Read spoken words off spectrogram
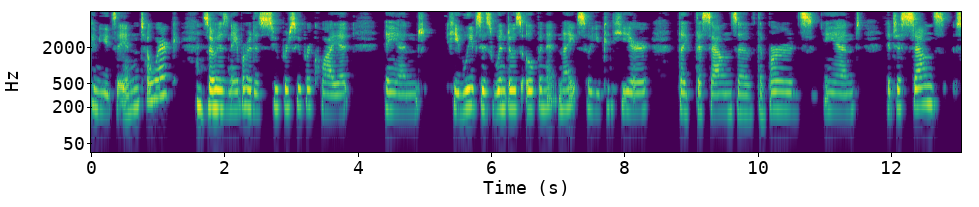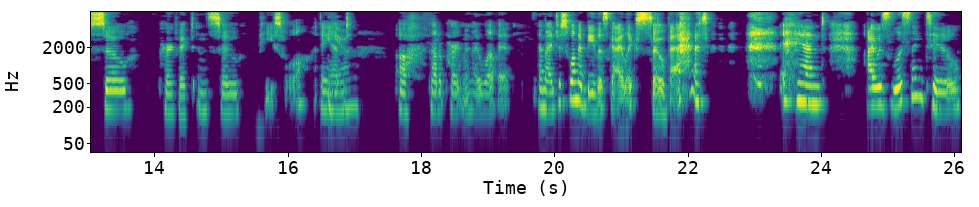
commutes in to work. Mm-hmm. So his neighborhood is super, super quiet. And he leaves his windows open at night so you can hear like the sounds of the birds and it just sounds so perfect and so peaceful and yeah. oh that apartment i love it and i just want to be this guy like so bad and i was listening to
